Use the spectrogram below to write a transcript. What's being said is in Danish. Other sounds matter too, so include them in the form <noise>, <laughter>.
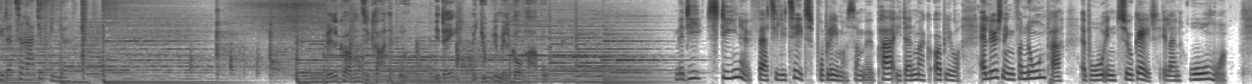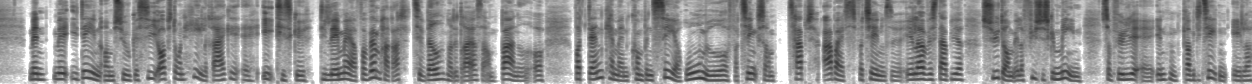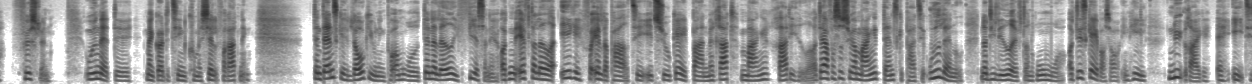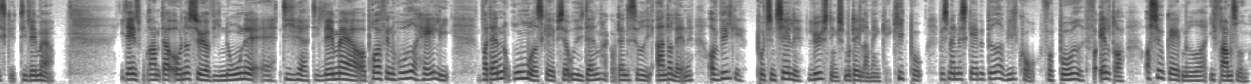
lytter til Radio 4. Velkommen til Kranjebrud. I dag med Julie Melgaard Harbo. Med de stigende fertilitetsproblemer, som øh, par i Danmark oplever, er løsningen for nogle par at bruge en surrogat eller en rogemor. Men med ideen om surrogasi opstår en hel række af etiske dilemmaer. For hvem har ret til hvad, når det drejer sig om barnet? Og hvordan kan man kompensere rogemødre for ting som tabt arbejdsfortjenelse, eller hvis der bliver sygdom eller fysiske men som følge af enten graviditeten eller fødslen, uden at øh, man gør det til en kommersiel forretning. Den danske lovgivning på området, den er lavet i 80'erne, og den efterlader ikke forældreparet til et surrogatbarn med ret mange rettigheder. Og derfor så søger mange danske par til udlandet, når de leder efter en rumor. Og det skaber så en helt ny række af etiske dilemmaer. I dagens program der undersøger vi nogle af de her dilemmaer og prøver at finde hoved og hale i, hvordan rummoderskab ser ud i Danmark og hvordan det ser ud i andre lande, og hvilke potentielle løsningsmodeller, man kan kigge på, hvis man vil skabe bedre vilkår for både forældre og surrogatmødre i fremtiden.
